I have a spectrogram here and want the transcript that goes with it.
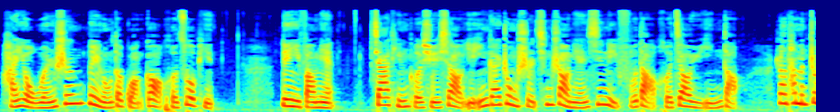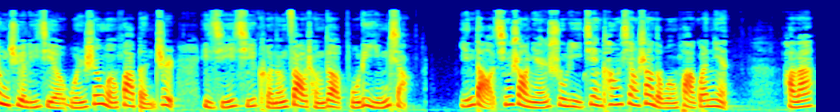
含有纹身内容的广告和作品。另一方面，家庭和学校也应该重视青少年心理辅导和教育引导，让他们正确理解纹身文化本质以及其可能造成的不利影响，引导青少年树立健康向上的文化观念。好啦，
